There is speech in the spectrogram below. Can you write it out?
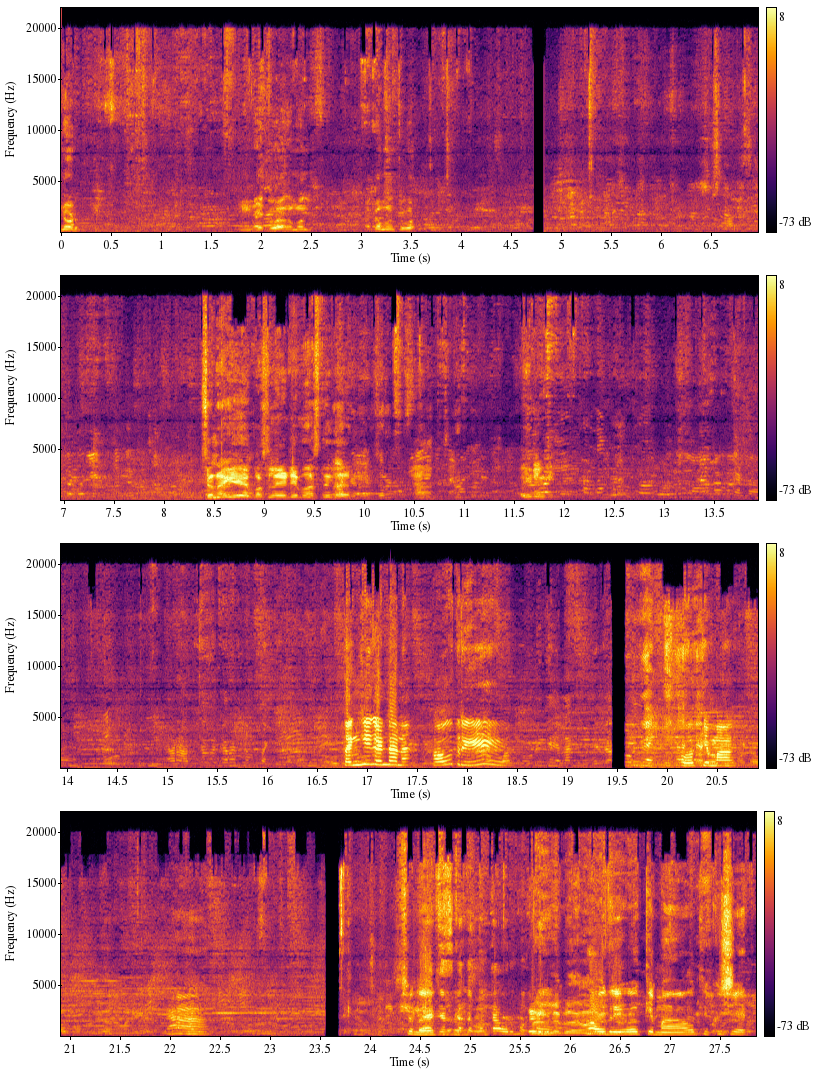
ನೋಡು. ಆಯ್ತು ಚೆನ್ನಾಗಿ ಪರ್ಸನಾಲಿಟಿ ಮಸ್ತ್ ಇದೆ. ತಂಗಿ ಗಂಡನ? ಹೌದ್ರಿ? ಓಕೆ ಮಾ. ಚಲೋ ಹೌದ್ರಿ ಓಕೆ ಮಾ. ಓಕೆ ಖುಷಿ ಆಯ್ತು.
